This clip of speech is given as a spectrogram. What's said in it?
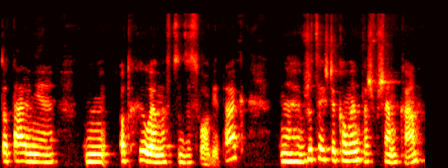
totalnie odchyłem w cudzysłowie, tak? E, wrzucę jeszcze komentarz Przemka.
